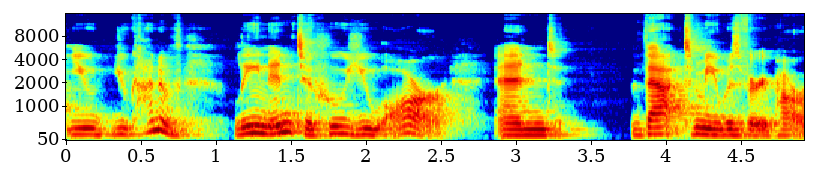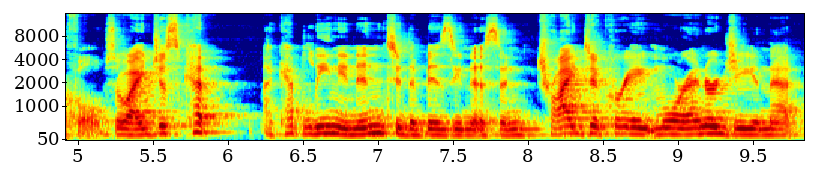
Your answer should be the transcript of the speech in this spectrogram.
you you kind of lean into who you are and that to me was very powerful so i just kept I kept leaning into the busyness and tried to create more energy in that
